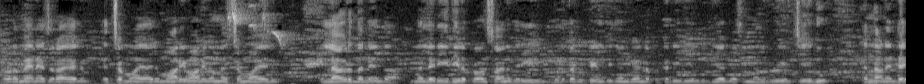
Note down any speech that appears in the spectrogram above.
ഇവിടെ മാനേജറായാലും എച്ച് എം ആയാലും മാറി മാറി വന്ന എച്ച് എം ആയാലും എല്ലാവരും തന്നെ എന്താ നല്ല രീതിയിൽ പ്രോത്സാഹനം തരികയും ഇവിടുത്തെ കുട്ടികൾക്ക് ഞാൻ വേണ്ടപ്പെട്ട രീതിയിൽ വിദ്യാഭ്യാസം നൽകുകയും ചെയ്തു എന്നാണ് എന്റെ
